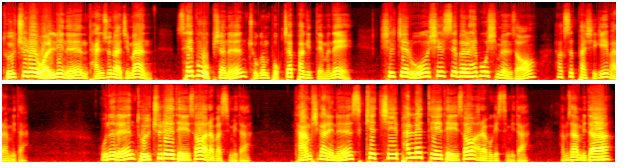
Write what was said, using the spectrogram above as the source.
돌출의 원리는 단순하지만 세부 옵션은 조금 복잡하기 때문에 실제로 실습을 해보시면서 학습하시기 바랍니다. 오늘은 돌출에 대해서 알아봤습니다. 다음 시간에는 스케치 팔레트에 대해서 알아보겠습니다. 감사합니다.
